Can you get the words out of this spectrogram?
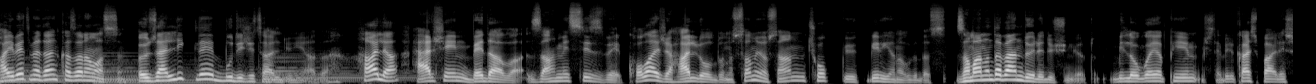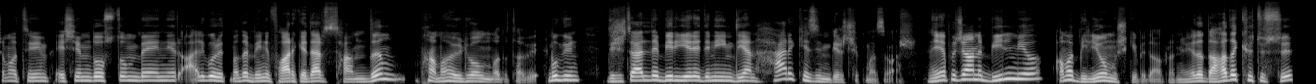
Kaybetmeden kazanamazsın. Özellikle bu dijital dünyada. Hala her şeyin bedava, zahmetsiz ve kolayca hallolduğunu sanıyorsan çok büyük bir yanılgıdasın. Zamanında ben de öyle düşünüyordum. Bir logo yapayım, işte birkaç paylaşım atayım, eşim dostum beğenir, algoritmada beni fark eder sandım ama öyle olmadı tabii. Bugün dijitalde bir yer edineyim diyen herkesin bir çıkmazı var. Ne yapacağını bilmiyor ama biliyormuş gibi davranıyor. Ya da daha da kötüsü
